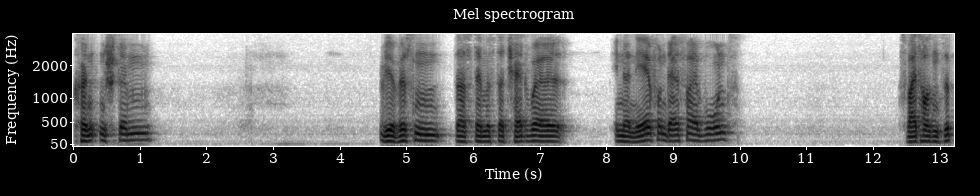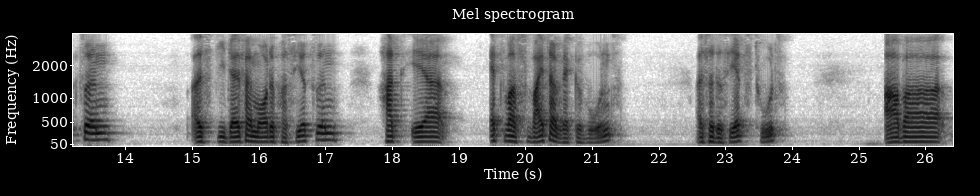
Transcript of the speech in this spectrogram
könnten stimmen. Wir wissen, dass der Mr. Chadwell in der Nähe von Delphi wohnt. 2017, als die Delphi-Morde passiert sind, hat er etwas weiter weg gewohnt, als er das jetzt tut. Aber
